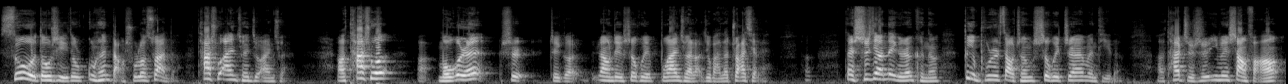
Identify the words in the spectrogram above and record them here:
所有都是都是共产党说了算的，他说安全就安全，然后他说啊某个人是。这个让这个社会不安全了，就把他抓起来啊！但实际上那个人可能并不是造成社会治安问题的啊，他只是因为上访，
